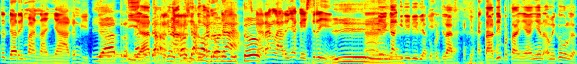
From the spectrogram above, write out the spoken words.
tuh dari mananya kan gitu Iya terus Iya, kan udah tapi kan habis udah itu kan udah itu. Sekarang larinya ke istri Ih. Eh, enggak gini Didi, aku perjelas. Tadi pertanyaannya Om Eko kalau-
